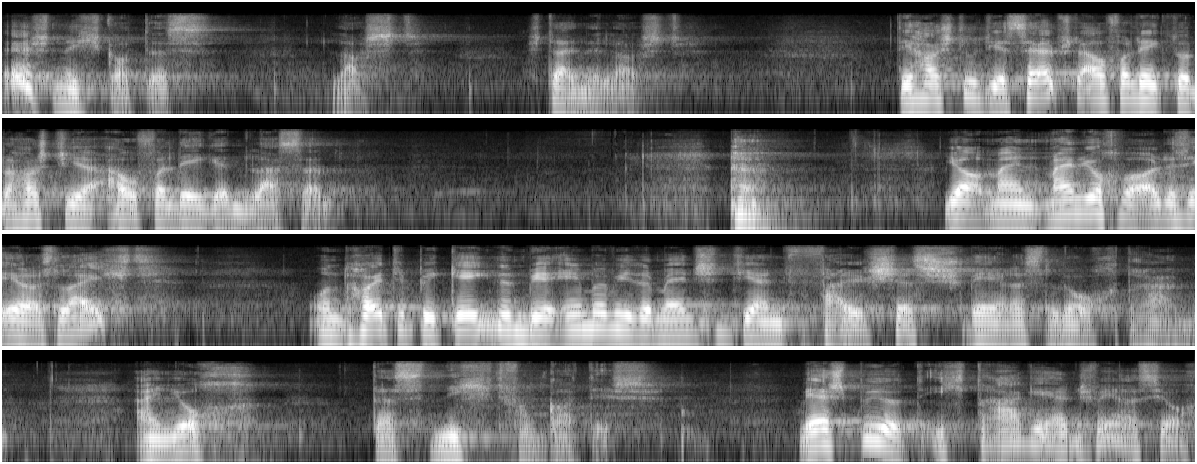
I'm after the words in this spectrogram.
ist nicht Gottes Last, ist deine Last. Die hast du dir selbst auferlegt oder hast du dir auferlegen lassen? Ja, mein, mein Joch war alles eher als leicht. Und heute begegnen wir immer wieder Menschen, die ein falsches, schweres Loch tragen. Ein Joch, das nicht von Gott ist. Wer spürt, ich trage ein schweres Joch?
